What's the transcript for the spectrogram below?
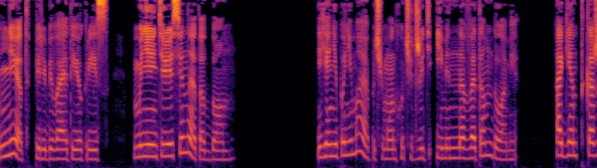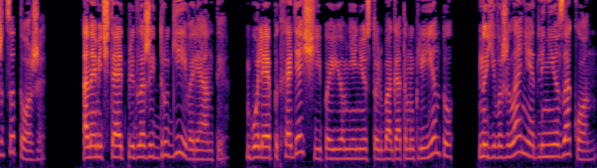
«Нет», — перебивает ее Крис, — «мне интересен этот дом». Я не понимаю, почему он хочет жить именно в этом доме. Агент, кажется, тоже. Она мечтает предложить другие варианты, более подходящие, по ее мнению, столь богатому клиенту, но его желание для нее закон.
